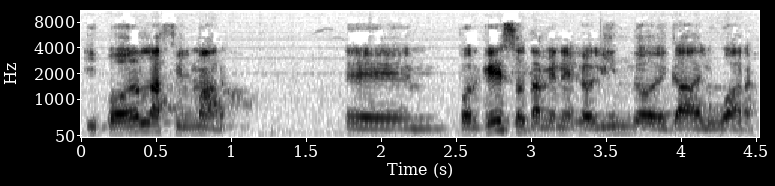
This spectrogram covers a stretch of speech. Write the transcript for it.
y poderlas filmar. Eh, porque eso también es lo lindo de cada lugar.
